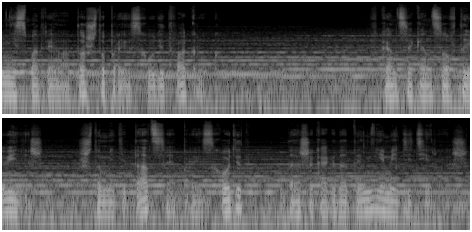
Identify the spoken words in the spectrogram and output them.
несмотря на то, что происходит вокруг. Конце концов ты видишь, что медитация происходит даже когда ты не медитируешь.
